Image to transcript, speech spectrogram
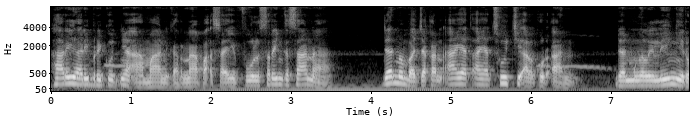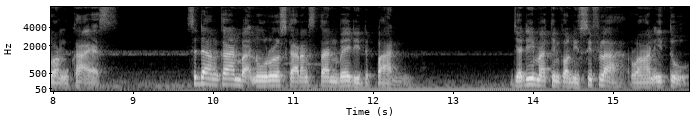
Hari-hari berikutnya aman karena Pak Saiful sering ke sana dan membacakan ayat-ayat suci Al-Quran dan mengelilingi ruang UKS. Sedangkan Mbak Nurul sekarang standby di depan. Jadi makin kondusif lah ruangan itu.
